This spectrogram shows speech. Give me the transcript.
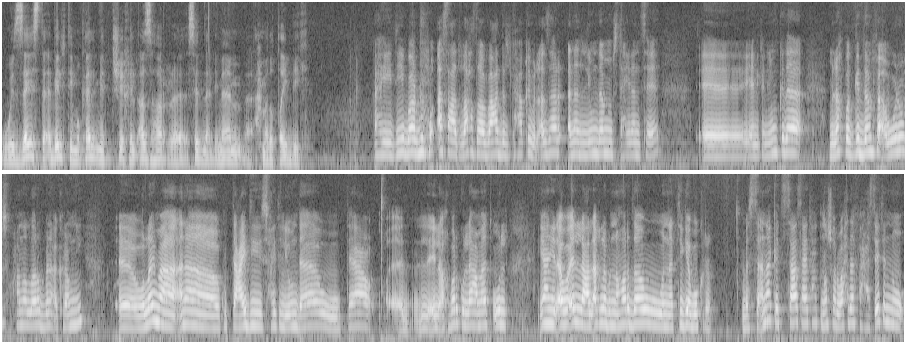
وإزاي استقبلتي مكالمة شيخ الأزهر آه، سيدنا الإمام أحمد الطيب ليكي هي دي برضو أسعد لحظة بعد التحاقي بالأزهر. أنا اليوم ده مستحيل أنساه. آه، يعني كان يوم كده ملخبط جدا في أوله. سبحان الله ربنا أكرمني. والله ما أنا كنت عادي صحيت اليوم ده وبتاع. الأخبار كلها عمالة تقول يعني الأوائل على الأغلب النهارده والنتيجة بكرة بس أنا كانت الساعة ساعتها 12 واحدة فحسيت إنه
